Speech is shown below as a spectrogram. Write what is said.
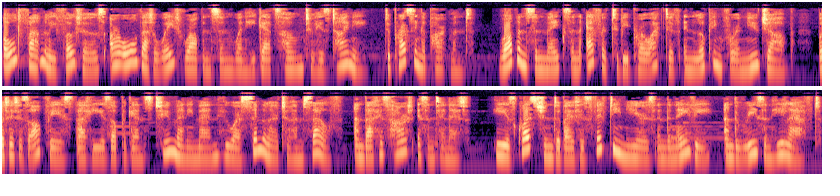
Old family photos are all that await Robinson when he gets home to his tiny, depressing apartment. Robinson makes an effort to be proactive in looking for a new job, but it is obvious that he is up against too many men who are similar to himself and that his heart isn't in it. He is questioned about his 15 years in the Navy and the reason he left.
